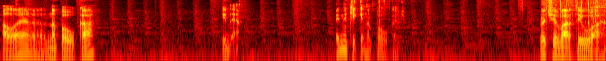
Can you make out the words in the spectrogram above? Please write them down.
Але на паука іде. І не тільки на паука. Коротше, вартий уваги.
